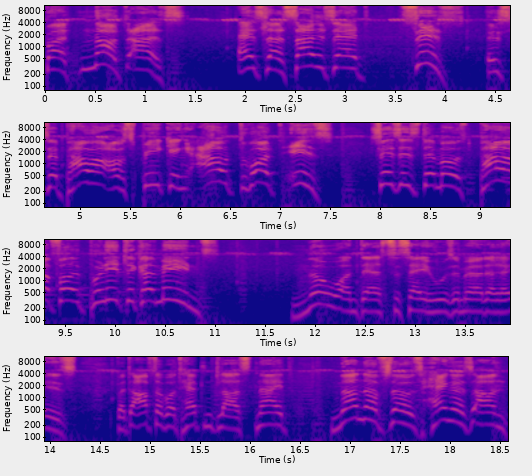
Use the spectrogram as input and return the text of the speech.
But not us! As Lassalle said, this is the power of speaking out what is. This is the most powerful political means. No one dares to say who the murderer is, but after what happened last night, none of those hangers on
